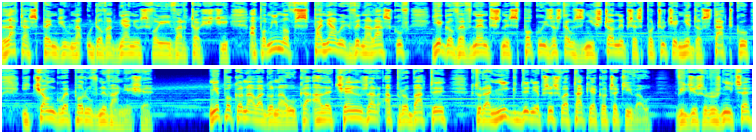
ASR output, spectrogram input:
Lata spędził na udowadnianiu swojej wartości, a pomimo wspaniałych wynalazków, jego wewnętrzny spokój został zniszczony przez poczucie niedostatku i ciągłe porównywanie się. Nie pokonała go nauka, ale ciężar aprobaty, która nigdy nie przyszła tak, jak oczekiwał. Widzisz różnicę?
